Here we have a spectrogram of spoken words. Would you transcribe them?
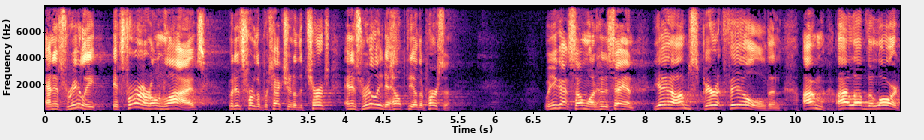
and it's really it's for our own lives, but it's for the protection of the church, and it's really to help the other person. When you got someone who's saying, "Yeah, I'm spirit filled and I'm I love the Lord,"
